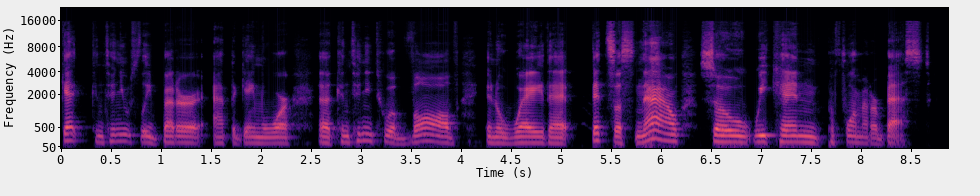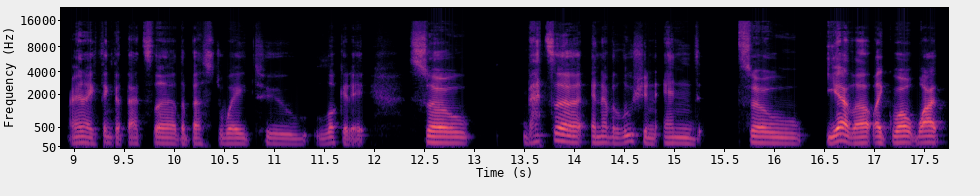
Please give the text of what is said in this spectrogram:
get continuously better at the game or uh, continue to evolve in a way that fits us now so we can perform at our best right? I think that that's the the best way to look at it. So that's a an evolution and so yeah like well what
